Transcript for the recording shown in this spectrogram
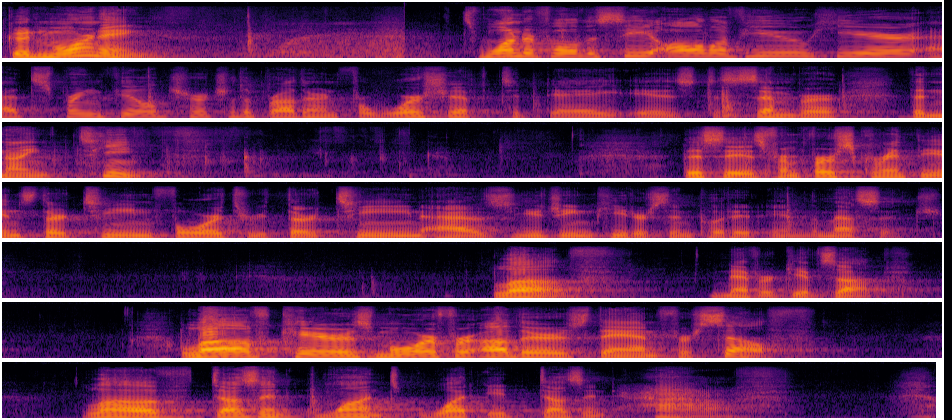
Good morning. It's wonderful to see all of you here at Springfield Church of the Brethren for worship. Today is December the 19th. This is from 1 Corinthians 13 4 through 13, as Eugene Peterson put it in the message. Love never gives up. Love cares more for others than for self. Love doesn't want what it doesn't have.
